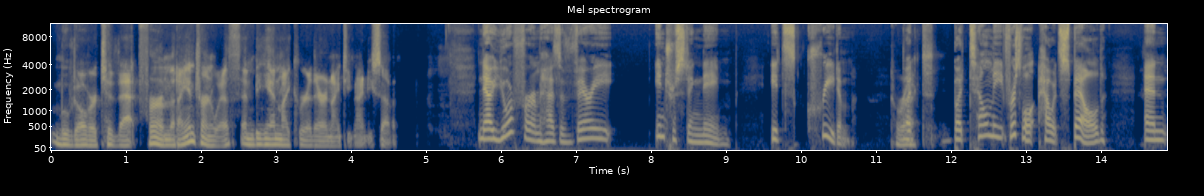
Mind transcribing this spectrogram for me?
moved over to that firm that i interned with and began my career there in 1997 now your firm has a very interesting name. It's Creidim correct. but, but tell me first of all how it's spelled and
